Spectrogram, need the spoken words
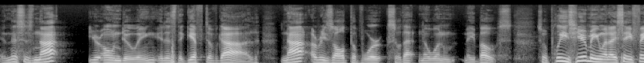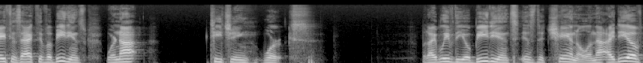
And this is not your own doing, it is the gift of God, not a result of work, so that no one may boast. So please hear me when I say faith is active obedience. We're not teaching works. But I believe the obedience is the channel. And that idea of,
